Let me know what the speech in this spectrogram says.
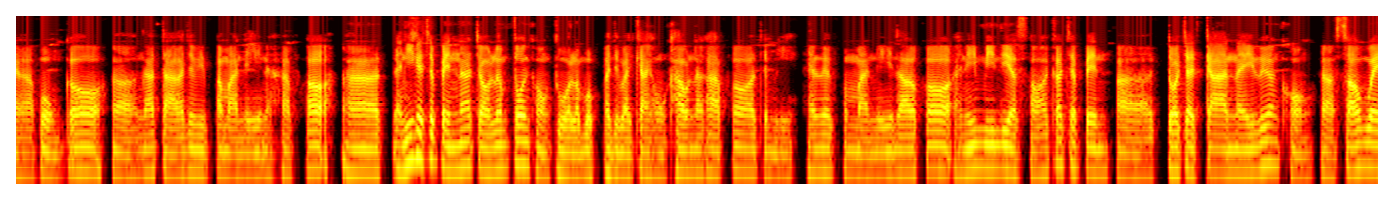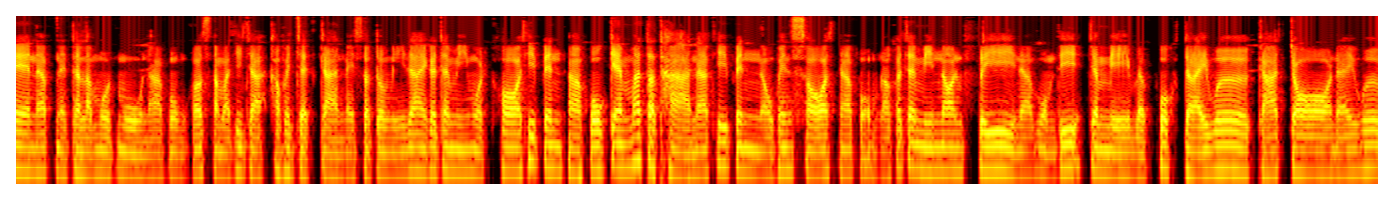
นะครับผมก็หน้าตาก็จะมีประมาณนี้นะครับก็อันนี้ก็จะเป็นหน้าจอเริ่มต้นของตัวระบบปฏิบัติการของเขานะครับ ก็จะมีให้เลือกประมาณนี้แล้วก็อันนี้ Media Source ก็จะเป็นตัวจัดการในเรื่องของซอฟต์แวร์นะครับในแต่ละหมวดหมู่นะครับผมก็สามารถที่จะเข้าไปจัดการในส่วนตรงนี้ได้ ก็จะมีหมวดคอที่เป็นโปรแกรมมาตรฐานนะที่เป็น Open Source นะครับผมแล้วก็จะมี Non Free นะครับผมที่จะมีแบบพวก Driver การ์ดจอ Driver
